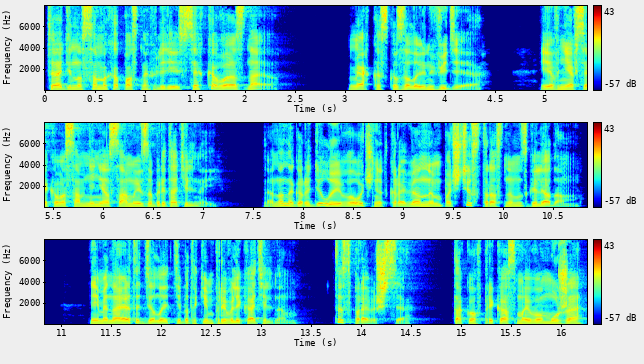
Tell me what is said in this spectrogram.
ты один из самых опасных людей из всех, кого я знаю. Мягко сказала Нвидия. И вне всякого сомнения самый изобретательный. Она наградила его очень откровенным, почти страстным взглядом. Именно это делает тебя таким привлекательным. Ты справишься. Таков приказ моего мужа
